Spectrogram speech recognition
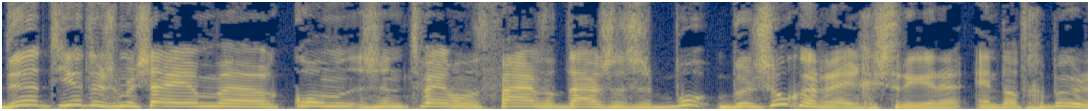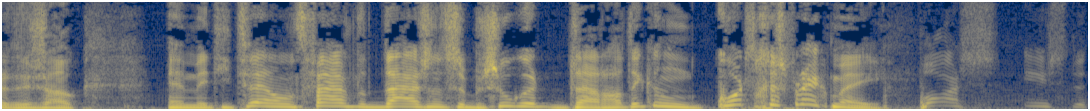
Het Juttersmuseum eh, kon zijn 250.000 boe- bezoeker registreren. En dat gebeurde dus ook. En met die 250.000 bezoeker, daar had ik een kort gesprek mee. Bas is de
